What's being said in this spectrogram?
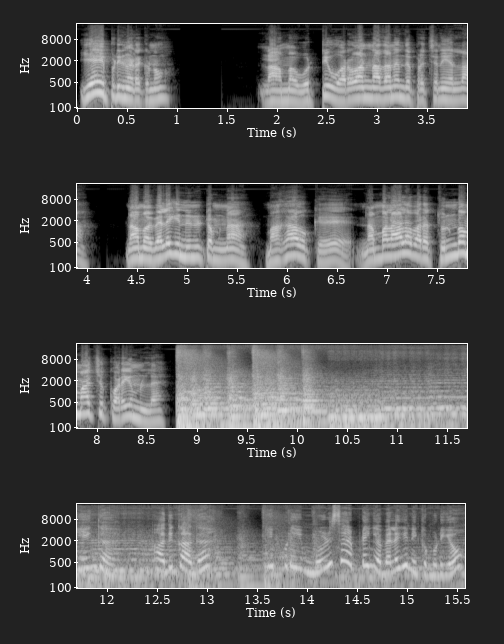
ஏன் இப்படி நடக்கணும்? நாம் ஒட்டி உறவான்னா தானே இந்த பிரச்சனையெல்லாம். நாம் விலகி நின்றுட்டோம்னா மகாவுக்கு நம்மளால் வர துன்பமாச்சு குறையும்ல. ஏங்க? அதுக்காக? இப்படி முழுசா எப்படிங்க விலகி நிக்க முடியும்?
